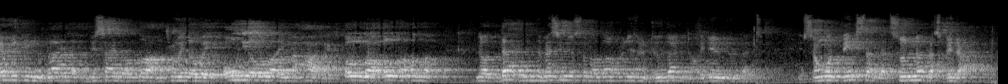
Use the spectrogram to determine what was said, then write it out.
everything la ilaha, besides Allah, I'm throwing away, only Allah in my heart, like Allah, Allah, Allah. No, that, did the Messenger sallam do that? No, he didn't do that. If someone thinks that that's sunnah, that's bid'ah.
